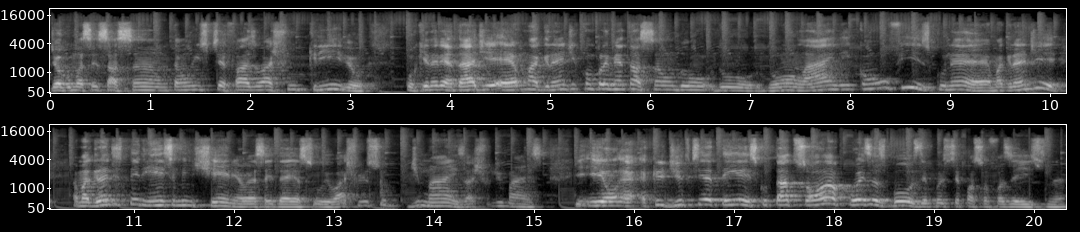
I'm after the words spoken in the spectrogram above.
de alguma sensação. Então, isso que você faz eu acho incrível porque na verdade é uma grande complementação do, do, do, online com o físico, né? É uma grande, é uma grande experiência mini-channel essa ideia sua. Eu acho isso demais, acho demais. E, e eu é, acredito que você tenha escutado só coisas boas depois que você passou a fazer isso, né?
